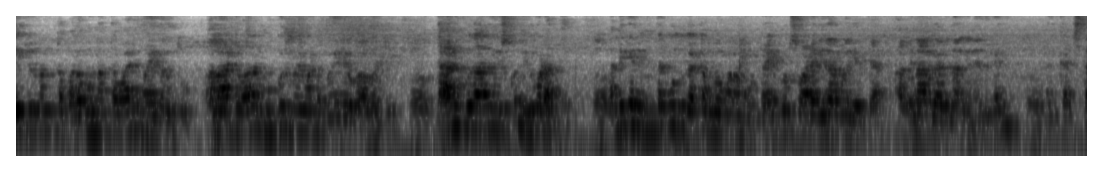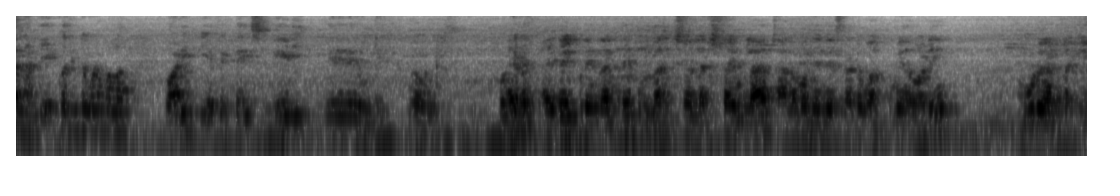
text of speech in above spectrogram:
ఏజ్ ఉన్నంత బలం ఉన్నంత వాడిని మోయగలుగుతావు. అలాంటి వాళ్ళని ముగ్గురు మేమంటే మోయలేవు కాబట్టి దానికి ఉదాహరణ తీసుకొని ఇది కూడా అంతే. అందుకే నేను ఇంతకుముందు ఘట్టంలో మనం డ్రై ఫ్రూట్స్ వాడే విధానంలో చెప్పా. ఆ వినాలుగా వినాలి కానీ ఎందుకని? అది ఖచ్చితంగా అంటే ఎక్కువ తింటే కూడా మళ్ళీ బాడీకి ఎఫెక్ట్ అయ్యి వేడి వేరే వేరే ఉంటాయి. అయితే ఇప్పుడు ఏంటంటే ఇప్పుడు లంచ్ లంచ్ టైంలో చాలా మంది ఏం చేస్తారంటే వర్క్ మీద పడి మూడు గంటలకి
